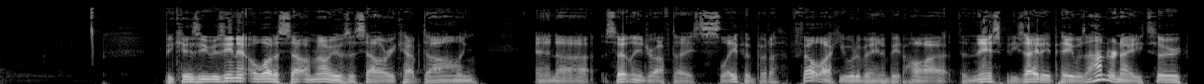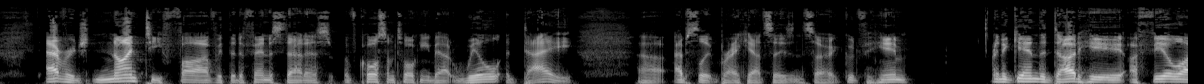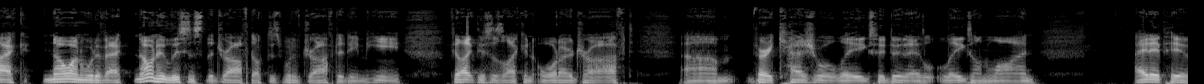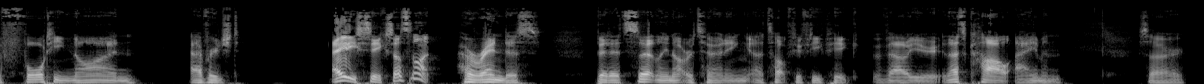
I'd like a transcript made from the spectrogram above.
because he was in a lot of sal- I know he was a salary cap darling and uh, certainly a draft day sleeper, but I felt like he would have been a bit higher than this. But his ADP was 182 averaged 95 with the defender status. Of course, I'm talking about Will Day. Uh, absolute breakout season. So good for him. And again, the dud here, I feel like no one would have, act, no one who listens to the draft doctors would have drafted him here. I feel like this is like an auto draft. Um, very casual leagues who do their leagues online. ADP of 49 averaged 86. That's not horrendous but it's certainly not returning a top 50 pick value. And that's Karl Amon. So,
